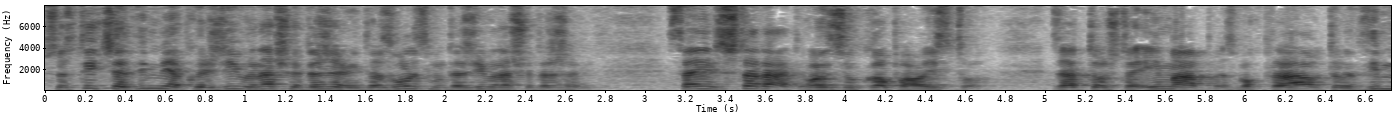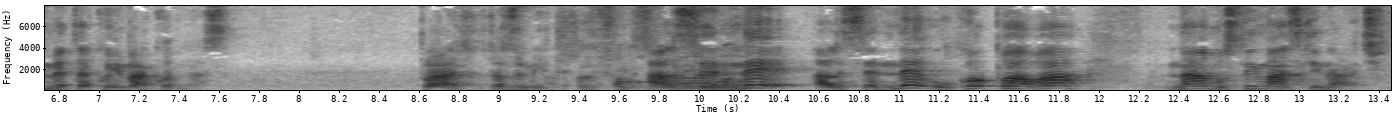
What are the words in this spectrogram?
Što se tiče Zimija koji živi u našoj državi, dozvolili smo da živi u našoj državi. Sa njim šta radi? On se ukopao isto. Zato što ima, zbog prava tog Zimeta koji ima kod nas. Pa, razumijete? Ali se ne, ali se ne ukopava na muslimanski način.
